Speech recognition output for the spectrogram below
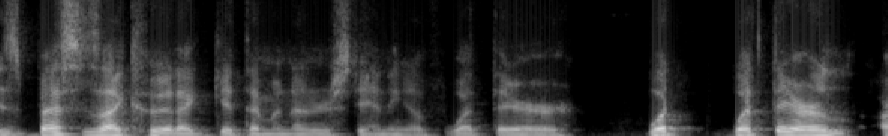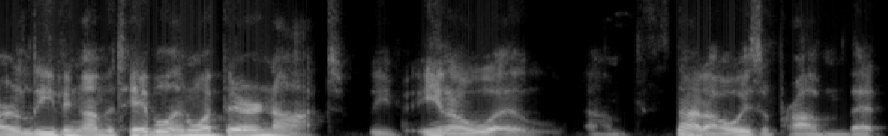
as best as i could i get them an understanding of what they're what what they are are leaving on the table and what they're not leaving you know um, it's not always a problem that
